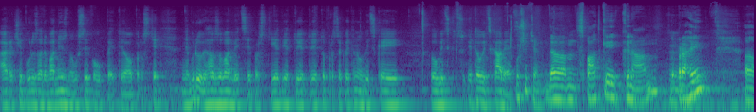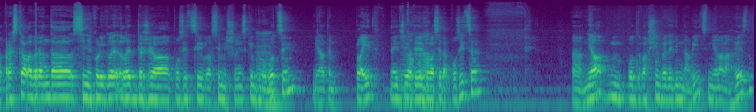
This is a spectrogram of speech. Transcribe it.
a radši půjdu za dva dny znovu si koupit. Jo. Prostě nebudu vyhazovat věci, prostě je, je, to, je, to, je to prostě ten logický, logický, je to logická věc. Určitě. Ehm, zpátky k nám do hmm. Prahy. Hmm. Pražská Laveranda si několik let držela pozici vlastně myšelinským hmm. průvodcem. Měla ten plate nejdříve, no, je to vlastně ta pozice. Ehm, měla pod vaším vedením navíc? Měla na hvězdu?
